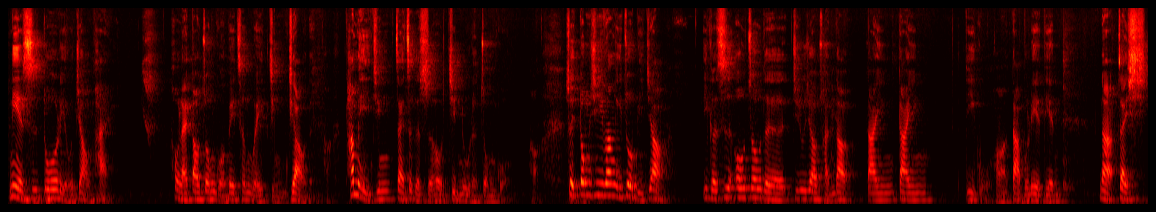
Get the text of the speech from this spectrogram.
聂斯多流教派，后来到中国被称为景教的，啊，他们已经在这个时候进入了中国。好，所以东西方一做比较，一个是欧洲的基督教传到大英大英帝国，哈，大不列颠，那在西。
